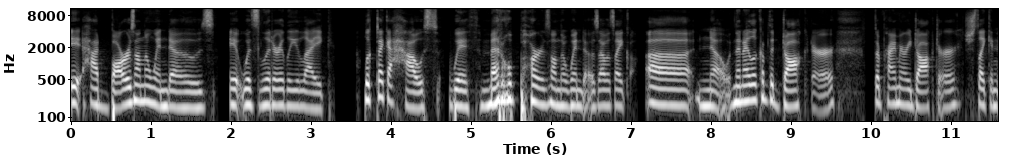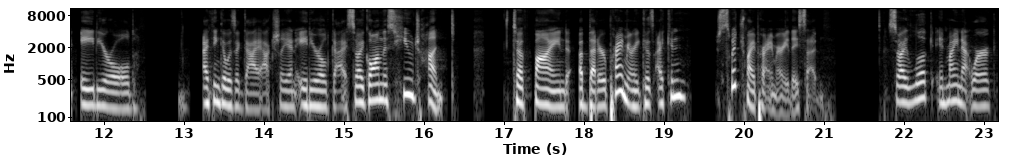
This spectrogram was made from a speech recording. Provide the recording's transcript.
it had bars on the windows. It was literally like looked like a house with metal bars on the windows. I was like, uh no. And then I look up the doctor, the primary doctor, she's like an 80 year old I think it was a guy actually, an 80 year old guy. So I go on this huge hunt to find a better primary because I can switch my primary, they said. So I look in my network,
